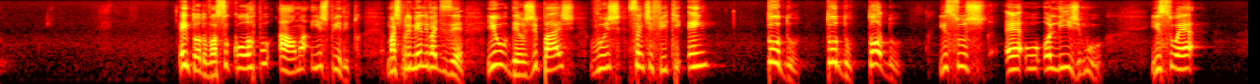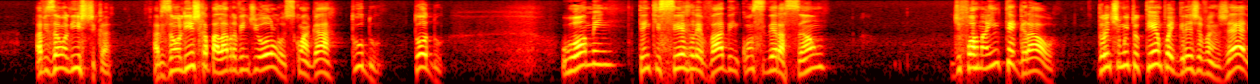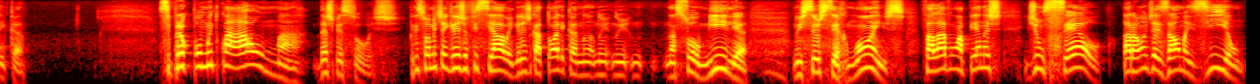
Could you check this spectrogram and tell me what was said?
Em todo o vosso corpo, alma e espírito. Mas primeiro ele vai dizer: e o Deus de paz vos santifique em tudo, tudo, todo. Isso é o holismo. Isso é a visão holística. A visão holística, a palavra vem de holos, com H, tudo, todo. O homem tem que ser levado em consideração de forma integral. Durante muito tempo, a igreja evangélica se preocupou muito com a alma das pessoas, principalmente a igreja oficial, a igreja católica, no, no, na sua humilha, nos seus sermões, falavam apenas de um céu para onde as almas iam.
